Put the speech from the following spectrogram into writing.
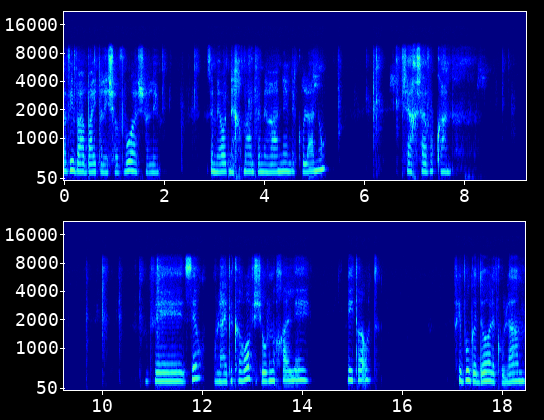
לוי בא הביתה לשבוע שלם. זה מאוד נחמד ומרענן לכולנו, שעכשיו הוא כאן. וזהו, אולי בקרוב שוב נוכל אה, להתראות. חיבוק גדול לכולם,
